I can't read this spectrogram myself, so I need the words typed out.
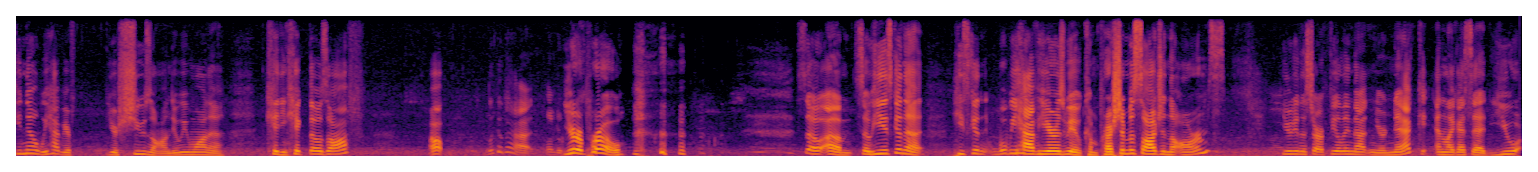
you know, we have your your shoes on. Do we want to? Can you kick those off? Oh, look at that. you You're a pro. so um, so he's gonna he's gonna. What we have here is we have compression massage in the arms. You're gonna start feeling that in your neck, and like I said, you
